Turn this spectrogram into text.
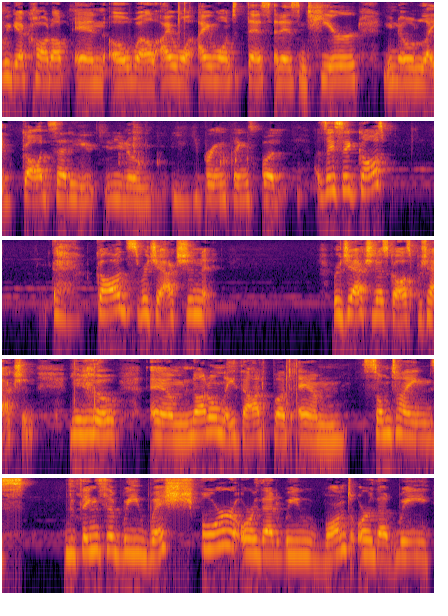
we get caught up in oh well I want I wanted this. It isn't here. You know like God said he you know you bring things. But as I say God's God's rejection rejection is God's protection you know? Um not only that but um sometimes the things that we wish for or that we want or that we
